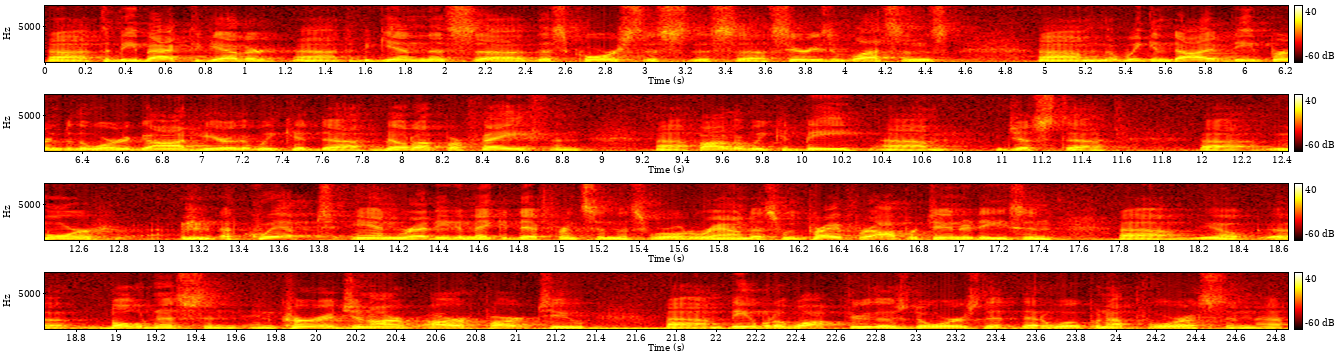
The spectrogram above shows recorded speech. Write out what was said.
uh, to be back together, uh, to begin this uh, this course, this this uh, series of lessons. Um, that we can dive deeper into the Word of God here, that we could uh, build up our faith, and Father, we could be um, just uh, more equipped and ready to make a difference in this world around us. We pray for opportunities and uh, you know uh, boldness and, and courage on our, our part to um, be able to walk through those doors that that will open up for us and uh,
